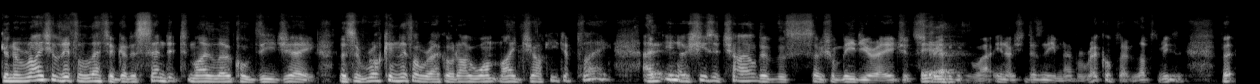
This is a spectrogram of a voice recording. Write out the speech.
going to write a little letter, going to send it to my local DJ. There's a rocking little record I want my jockey to play. And, uh, you know, she's a child of the social media age and streaming Yeah. and all that. You know, she doesn't even have a record player, loves music. But,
